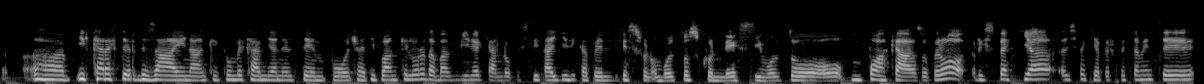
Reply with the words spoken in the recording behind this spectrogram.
uh, il character design anche come cambia nel tempo, cioè tipo anche loro da bambine che hanno questi tagli di capelli che sono molto sconnessi, molto un po' a caso, però rispecchia, rispecchia perfettamente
